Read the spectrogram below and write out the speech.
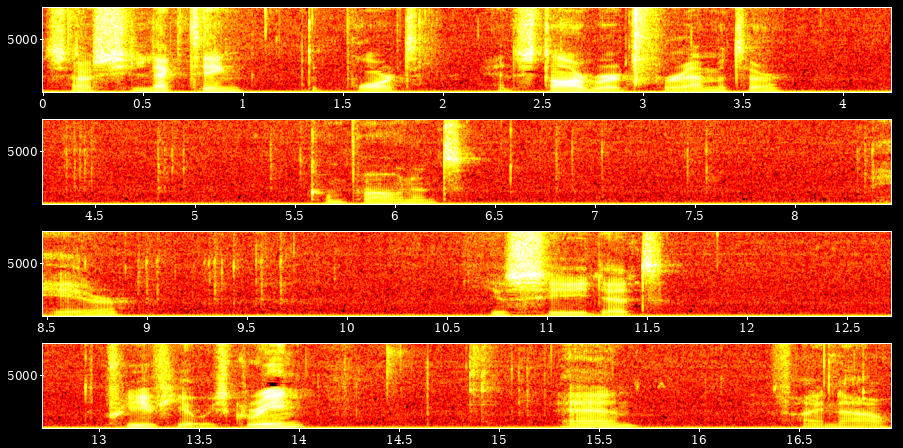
So selecting the port and starboard parameter component here you see that preview is green and if I now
